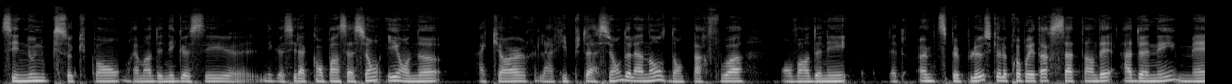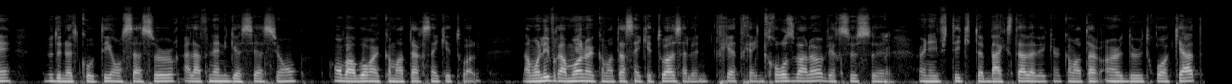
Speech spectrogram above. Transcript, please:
C'est nous, nous qui s'occupons vraiment de euh, négocier la compensation et on a à cœur la réputation de l'annonce. Donc, parfois, on va en donner peut-être un petit peu plus que le propriétaire s'attendait à donner, mais nous, de notre côté, on s'assure à la fin de la négociation qu'on va avoir un commentaire 5 étoiles. Dans mon livre à moi, là, un commentaire 5 étoiles, ça a une très, très grosse valeur versus euh, un invité qui te backstab avec un commentaire 1, 2, 3, 4.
